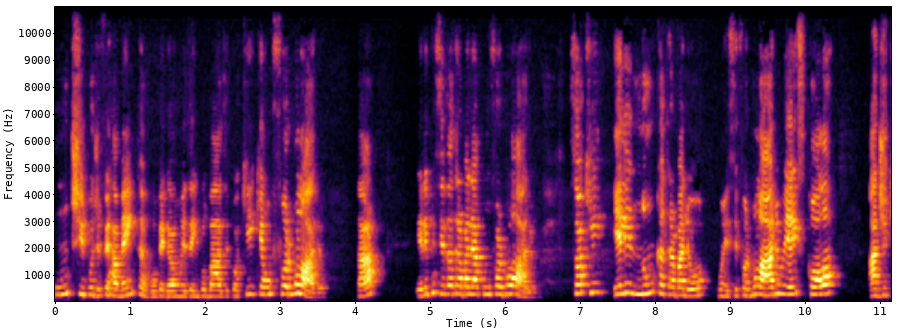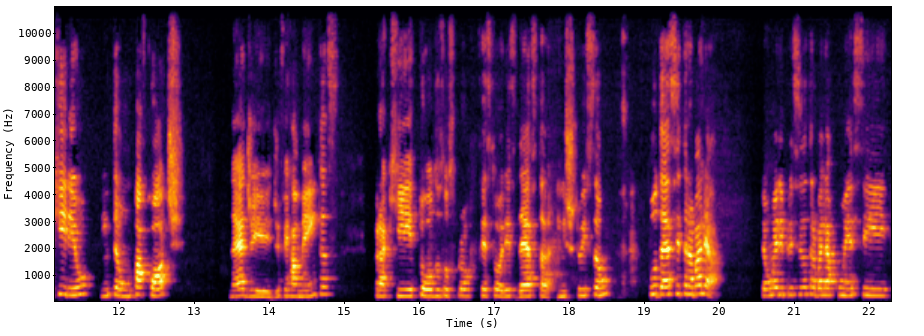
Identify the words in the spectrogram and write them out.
um tipo de ferramenta, vou pegar um exemplo básico aqui, que é um formulário, tá? Ele precisa trabalhar com um formulário. Só que ele nunca trabalhou com esse formulário e a escola adquiriu, então, um pacote né, de, de ferramentas para que todos os professores desta instituição pudessem trabalhar. Então, ele precisa trabalhar com esse,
